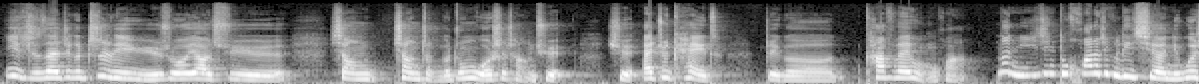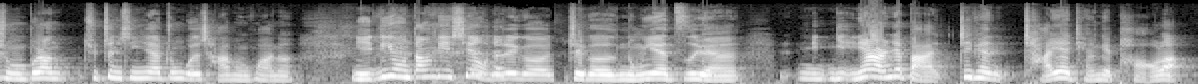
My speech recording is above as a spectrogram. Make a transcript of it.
一直在这个致力于说要去向向整个中国市场去。去 educate 这个咖啡文化，那你已经都花了这个力气了，你为什么不让去振兴一下中国的茶文化呢？你利用当地现有的这个 这个农业资源，你你你让人家把这片茶叶田给刨了，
